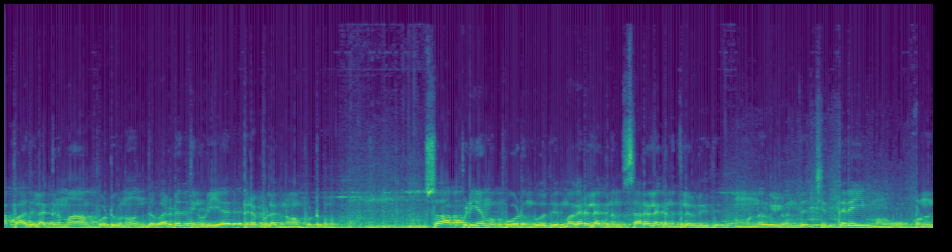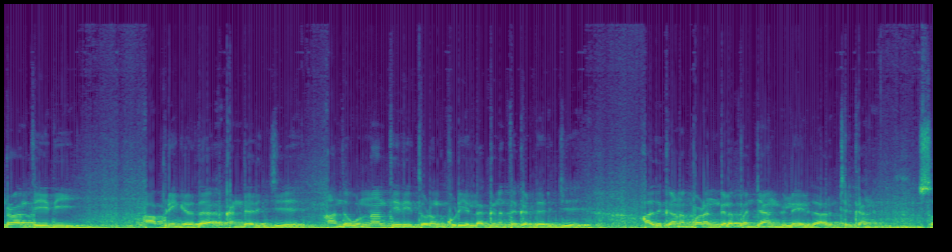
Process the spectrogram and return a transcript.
அப்போ அது லக்னமாக போட்டுக்கணும். இந்த வருடத்தினுடைய பிறப்பு லக்னமாக போட்டுக்கணும். ஸோ அப்படி நம்ம போடும்போது மகர லக்னம் சர லக்னத்தில் விழுகுது. முன்னோர்கள் வந்து சித்திரை ஒன்றாம் தேதி அப்படிங்கிறத கண்டறிஞ்சு அந்த ஒன்றாம் தேதி தொடங்கக்கூடிய லக்னத்தை கண்டறிஞ்சு அதுக்கான பலன்களை பஞ்சாங்கங்களில் எழுத ஆரம்பிச்சிருக்காங்க. ஸோ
